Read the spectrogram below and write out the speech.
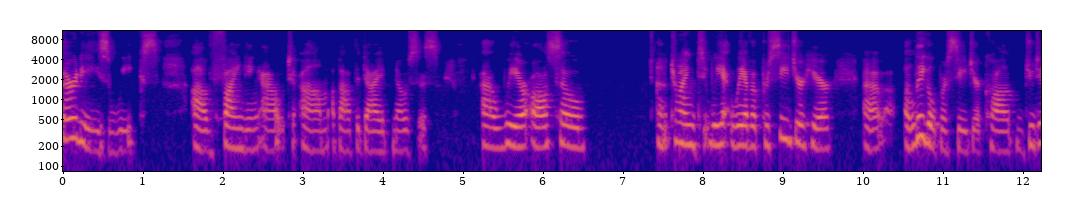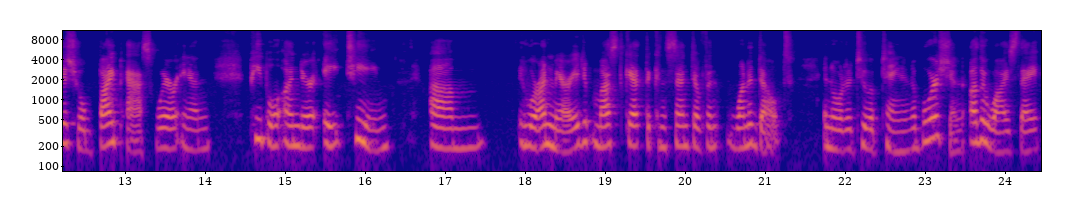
30s weeks of finding out um, about the diagnosis. Uh, we are also uh, trying to we we have a procedure here, uh, a legal procedure called judicial bypass, wherein people under 18 um, who are unmarried must get the consent of an, one adult in order to obtain an abortion. Otherwise, they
